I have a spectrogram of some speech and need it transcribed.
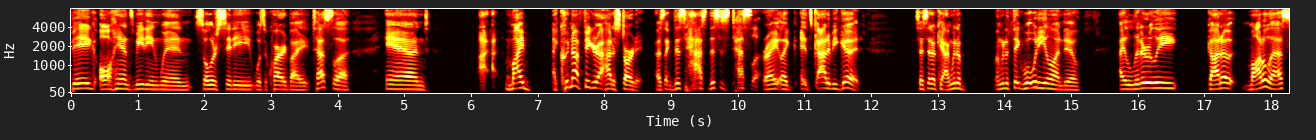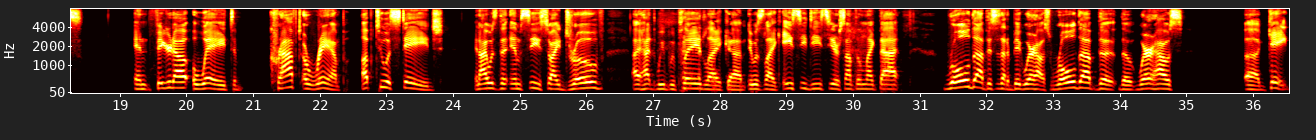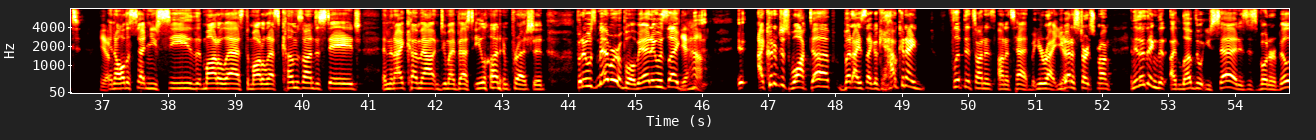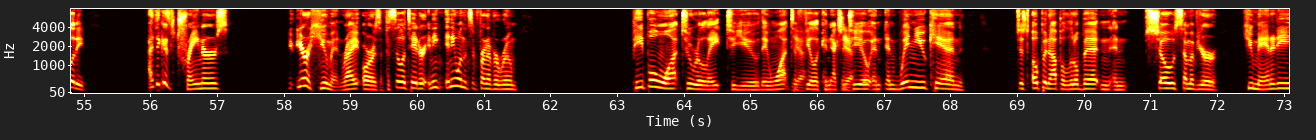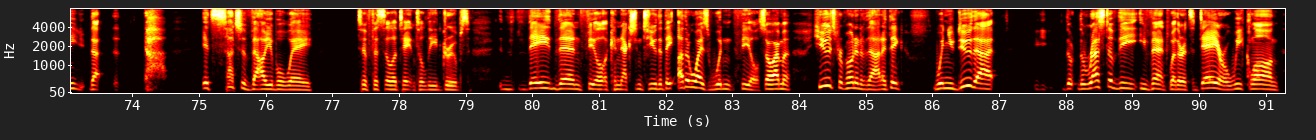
big all hands meeting when Solar City was acquired by Tesla, and I my I could not figure out how to start it. I was like, this has this is Tesla, right? Like it's got to be good. So I said, okay, I'm gonna I'm gonna think, what would Elon do? I literally got a Model S and figured out a way to craft a ramp up to a stage. And I was the MC. So I drove, I had, we, we played like, um, it was like ACDC or something like that. Rolled up, this is at a big warehouse, rolled up the, the warehouse uh, gate. Yep. And all of a sudden you see the Model S, the Model S comes onto stage. And then I come out and do my best Elon impression but it was memorable, man. It was like, yeah, it, I could have just walked up, but I was like, okay, how can I flip this on its on its head? But you're right, you yeah. got to start strong. And the other thing that I loved what you said is this vulnerability. I think as trainers, you're a human, right? Or as a facilitator, any anyone that's in front of a room, people want to relate to you. They want to Yeah. feel a connection Yeah. to you. And and when you can just open up a little bit and and show some of your humanity that uh, it's such a valuable way to facilitate and to lead groups. They then feel a connection to you that they otherwise wouldn't feel. So i'm a huge proponent of that. I think when you do that the, the rest of the event whether it's a day or a week long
